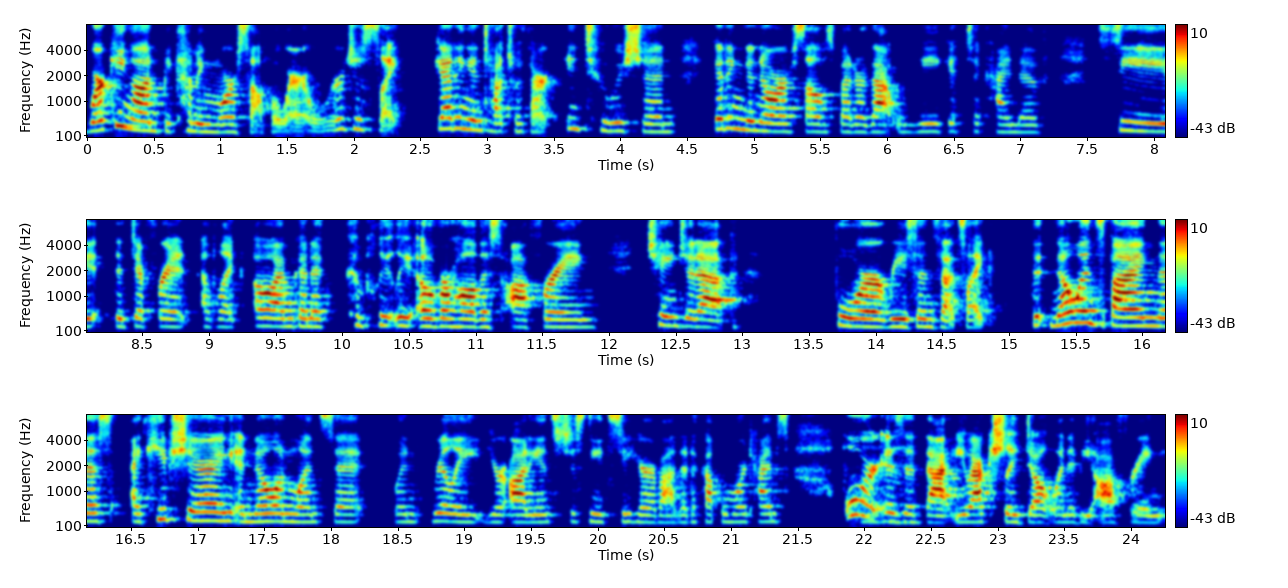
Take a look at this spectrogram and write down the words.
working on becoming more self-aware. We're just like getting in touch with our intuition, getting to know ourselves better, that we get to kind of see the different of like, oh, I'm going to completely overhaul this offering, change it up for reasons that's like, that no one's buying this. I keep sharing and no one wants it when really your audience just needs to hear about it a couple more times? Or mm-hmm. is it that you actually don't want to be offering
